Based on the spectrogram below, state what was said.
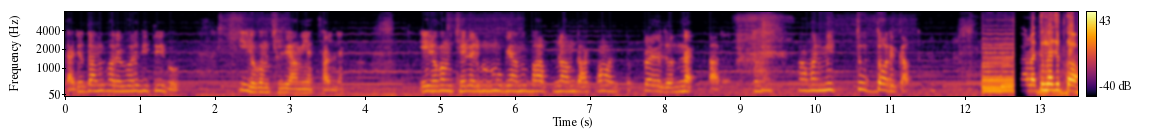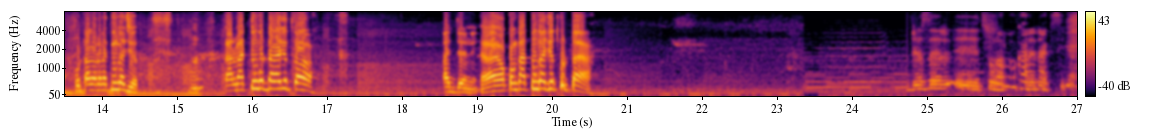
তাই জন্য আমি পরে পরে দিতেই এইরকম ছেলে আমি আর চাই না। এইরকম ছেলের মুখে আমি বাপ নাম ডাক আমার তো প্রয়োজন নাই আর আমার মৃত্যুর দরকার। কার বাই তুমি গাইছত ক কোটা কার বাই তুমি গাইছত বাই তুমি কোটা গাইছত ক আজ জানি। হ্যাঁ অকন কার তুমি গাইছত কোটা ড্রেসের চোরা লকারে রাখছিলাম।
